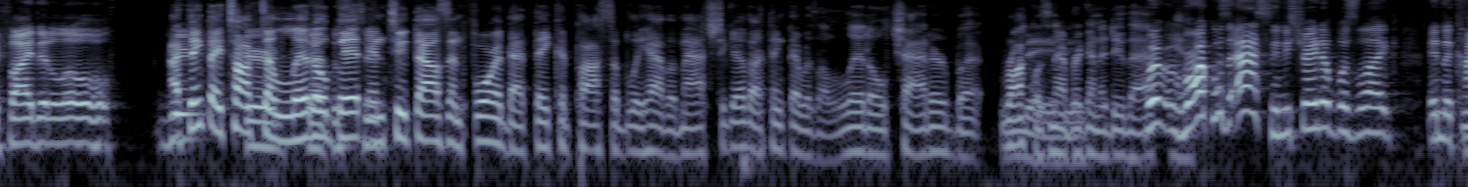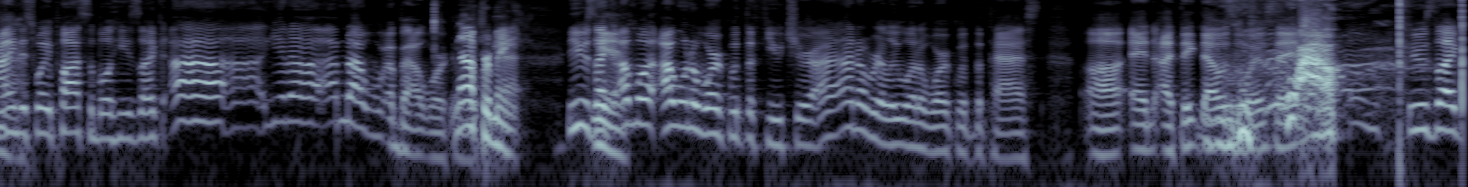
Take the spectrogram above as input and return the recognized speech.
I find it a little. I think they talked a little that bit those in 2004 that they could possibly have a match together. I think there was a little chatter, but Rock was never going to do that. But Yeah. Rock was asked, and he straight up was like, in the kindest way possible, he's like, uh, you know, I'm not about working. Not with for me. that." He was like, Yeah. I want, I want to work with the future. I, I don't really want to work with the past. Uh, and I think that was the way of saying. Wow. He was like,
